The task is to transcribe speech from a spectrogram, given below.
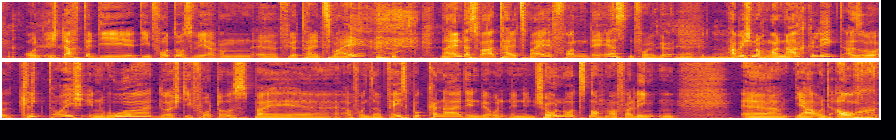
Und ich dachte, die, die Fotos wären äh, für Teil 2. Nein, das war Teil 2 von der ersten Folge. Ja, genau. Habe ich nochmal nachgelegt. Also klickt euch in Ruhe durch die Fotos bei, äh, auf unserem Facebook-Kanal, den wir unten in den Show Notes nochmal verlinken verlinken. Äh, ja, und auch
